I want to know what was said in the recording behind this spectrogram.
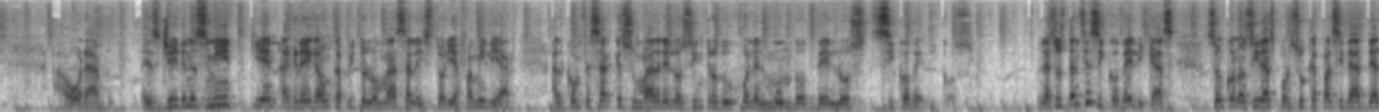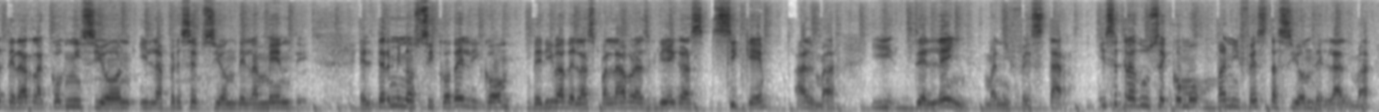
Ahora, es Jaden Smith quien agrega un capítulo más a la historia familiar al confesar que su madre los introdujo en el mundo de los psicodélicos. Las sustancias psicodélicas son conocidas por su capacidad de alterar la cognición y la percepción de la mente. El término psicodélico deriva de las palabras griegas psique, alma, y delein, manifestar, y se traduce como manifestación del alma,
